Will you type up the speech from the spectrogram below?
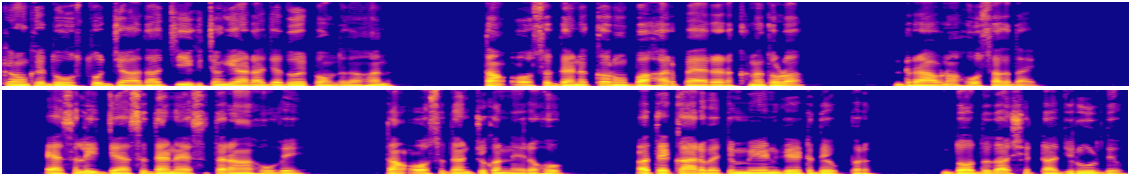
ਕਿਉਂਕਿ ਦੋਸਤੋ, ਜ਼ਿਆਦਾ ਚੀਕ ਚੰਗਿਆੜਾ ਜਦੋਂ ਇਹ ਪਾਉਂਦੀਆਂ ਹਨ, ਤਾਂ ਉਸ ਦਿਨ ਘਰੋਂ ਬਾਹਰ ਪੈਰ ਰੱਖਣਾ ਥੋੜਾ ਡਰਾਵਣਾ ਹੋ ਸਕਦਾ ਹੈ। ਇਸ ਲਈ ਜਿਸ ਦਿਨ ਇਸ ਤਰ੍ਹਾਂ ਹੋਵੇ, ਤਾਂ ਉਸ ਦਿਨ ਚੁਕੰਨੇ ਰਹੋ ਅਤੇ ਘਰ ਵਿੱਚ ਮੇਨ ਗੇਟ ਦੇ ਉੱਪਰ ਦੁੱਧ ਦਾ ਛਿੱਟਾ ਜ਼ਰੂਰ ਦਿਓ।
